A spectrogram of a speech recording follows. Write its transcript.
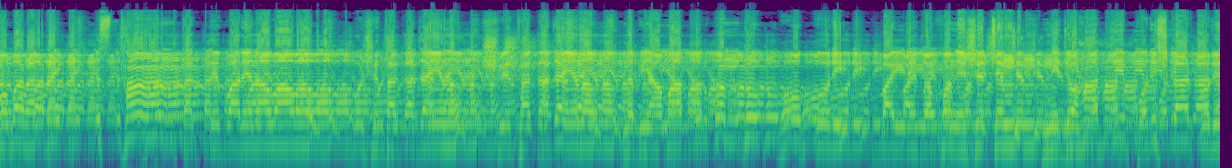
মোবারকায় স্থান থাকতে পারে না, বাবা। বসে থাকা যায় না, শুয়ে থাকা যায় না। নবী আমার দুর্গন্ধ ভোগ করি। বাইরে যখন এসেছেন, নিজ হাত দিয়ে পরিষ্কার করে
